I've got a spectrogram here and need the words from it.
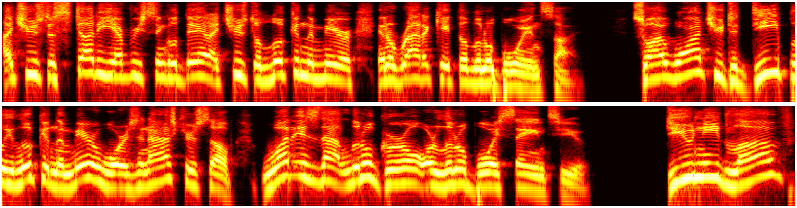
I choose to study every single day and I choose to look in the mirror and eradicate the little boy inside. So I want you to deeply look in the mirror wars and ask yourself, what is that little girl or little boy saying to you? Do you need love?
